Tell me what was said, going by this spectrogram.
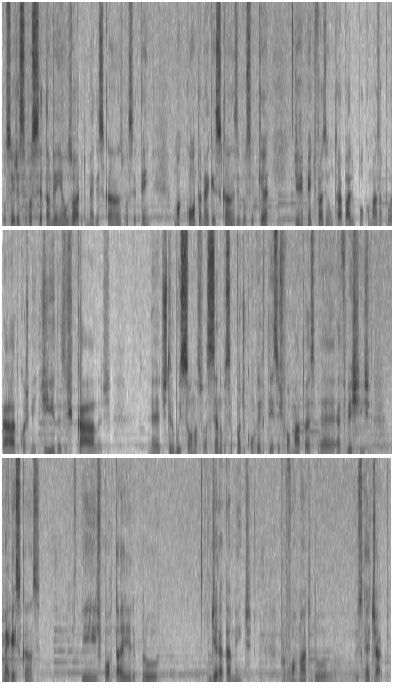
ou seja, se você também é usuário do Mega Scans, você tem uma conta Mega Scans e você quer de repente fazer um trabalho um pouco mais apurado com as medidas, escalas, é, distribuição na sua cena, você pode converter esses formatos é, FBX Mega Scans e exportar ele pro, diretamente para o formato do, do SketchUp?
